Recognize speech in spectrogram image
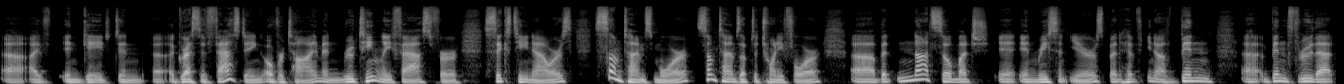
uh, I've engaged in uh, aggressive fasting over time and routinely fast for 16 hours, sometimes more, sometimes up to 24, uh, but not so much in, in, recent years, but have, you know, have been, uh, been through that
